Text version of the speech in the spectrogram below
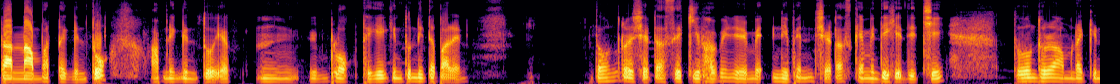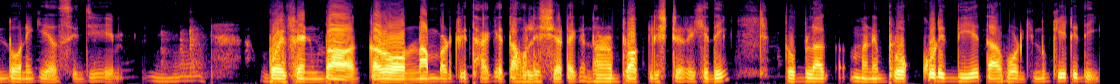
তার নাম্বারটা কিন্তু আপনি কিন্তু এক ব্লক থেকে কিন্তু নিতে পারেন। তো বন্ধুরা, সেটা আজকে কীভাবে নেবে- নেবেন সেটা আজকে আমি দেখিয়ে দিচ্ছি। তো বন্ধুরা, আমরা কিন্তু অনেকেই আছি যে বয়ফ্রেন্ড বা কারও নাম্বার যদি থাকে, তাহলে সেটা কিন্তু আমরা ব্লক লিস্টে রেখে দিই। তো ব্লক মানে ব্লক করে দিয়ে তারপর কিন্তু কেটে দিই।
